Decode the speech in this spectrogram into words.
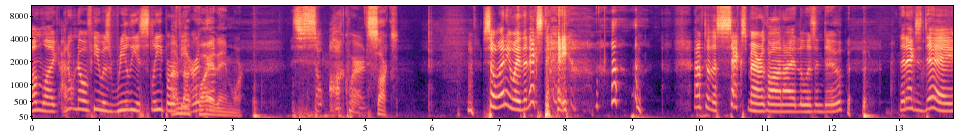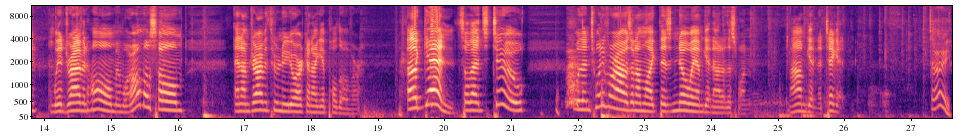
I'm like, I don't know if he was really asleep or if I'm he not heard quiet them. anymore. It's just so awkward. sucks. So anyway, the next day, after the sex marathon I had to listen to, the next day we're driving home and we're almost home, and I'm driving through New York and I get pulled over again. So that's two within 24 hours, and I'm like, there's no way I'm getting out of this one. I'm getting a ticket. Hey.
